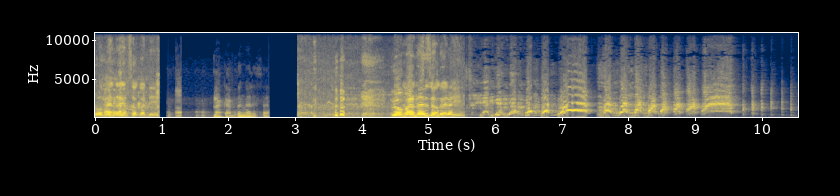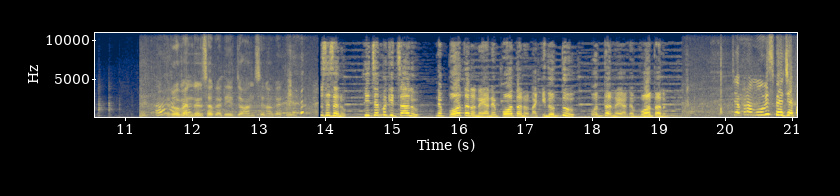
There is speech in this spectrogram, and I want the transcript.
రోమన్ డ్రీమ్స్ ఒకటి. రోమన్ జాన్సన్ ఒకటి. రోమన్ ఒకటి జాన్సన్ ఒకటి. చూసేసాను ఈ జన్మకి చాలు. నేను పోతాను అన్నయ్య నేను పోతాను. నాకు ఇది వద్దు. వద్దు అన్నయ్య నేను పోతాను. చెప్పరా మూవీస్ పేరు చెప్ప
